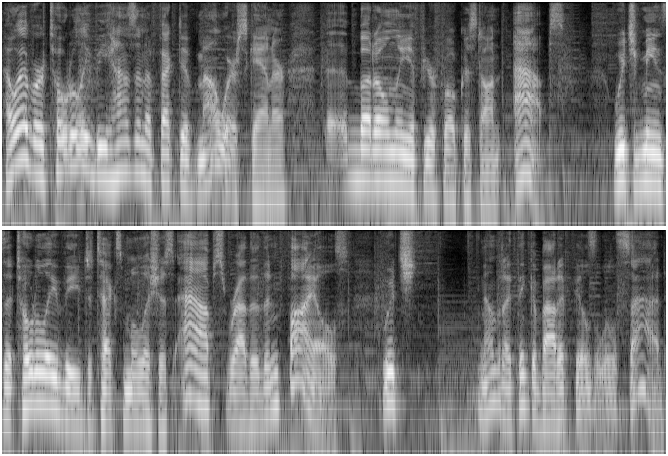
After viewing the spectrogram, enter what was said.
However, Total AV has an effective malware scanner, uh, but only if you're focused on apps, which means that Total AV detects malicious apps rather than files, which, now that I think about it, feels a little sad.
